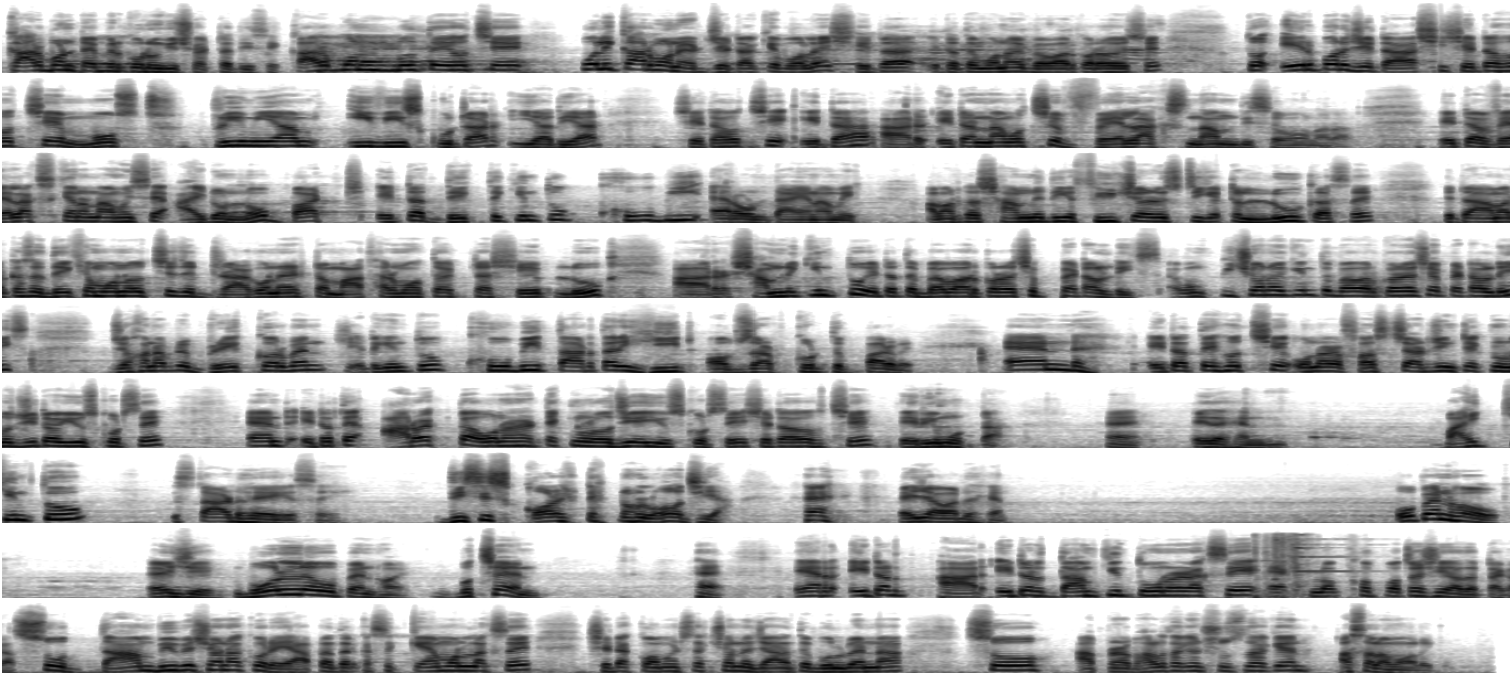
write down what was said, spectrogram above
কার্বন টাইপের কোনো কিছু একটা দিছে। কার্বন বলতে হচ্ছে পলিকার্বনেট যেটাকে বলে, সেটা, এটাতে মনে হয় ব্যবহার করা হয়েছে। তো এরপরে যেটা আসি, সেটা হচ্ছে মোস্ট প্রিমিয়াম ইভি স্কুটার ইয়াদিয়ার সেটা হচ্ছে এটা আর এটার নাম হচ্ছে ভেলাক্স নাম দিছে ওনারা। এটা ভেলাক্স কেন নাম হয়েছে আই ডোন্ট নো বাট এটা দেখতে কিন্তু খুবই অ্যারোড ডাইনামিক আমার কাছে সামনে দিয়ে ফিউচারিস্টিক একটা লুক আছে, যেটা আমার কাছে দেখে মনে হচ্ছে যে ড্রাগনের একটা মাথার মতো একটা শেপ লুক আর সামনে কিন্তু এটাতে ব্যবহার করা হচ্ছে পেটাল ডিস্ক এবং পিছনেও কিন্তু ব্যবহার করা হচ্ছে পেটাল ডিস্ক যখন আপনি ব্রেক করবেন এটা কিন্তু খুবই তাড়াতাড়ি হিট অবজার্ভ করতে পারবে। অ্যান্ড এটাতে হচ্ছে ওনার ফার্স্ট চার্জিং টেকনোলজিটাও ইউজ করছে। অ্যান্ড এটাতে আরও একটা ওনারা টেকনোলজি ইউজ করছে, সেটা হচ্ছে এই রিমোটটা হ্যাঁ এই দেখেন বাইক কিন্তু স্টার্ট হয়ে গেছে। দিস ইজ কল টেকনোলজিয়া হ্যাঁ এই যে আবার দেখেন। ওপেন হও। এই যে, বললে ওপেন হয়, বুঝছেন? হ্যাঁ এর এটার, আর এটার দাম কিন্তু ওনারা রাখছে এক লক্ষ পঁচাশি হাজার টাকা। সো দাম বিবেচনা করে আপনাদের কাছে কেমন লাগছে, সেটা কমেন্ট সেকশনে জানাতে ভুলবেন না। সো আপনারা ভালো থাকেন, সুস্থ থাকেন। আসসালামু আলাইকুম।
